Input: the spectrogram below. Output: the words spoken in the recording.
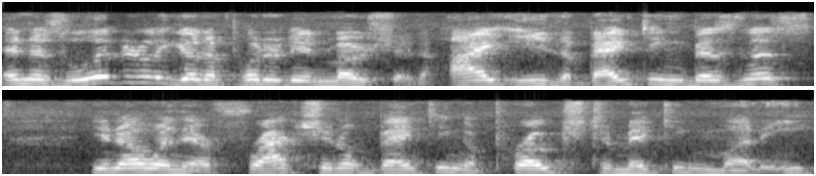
and is literally going to put it in motion, i.e., the banking business, you know, and their fractional banking approach to making money.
